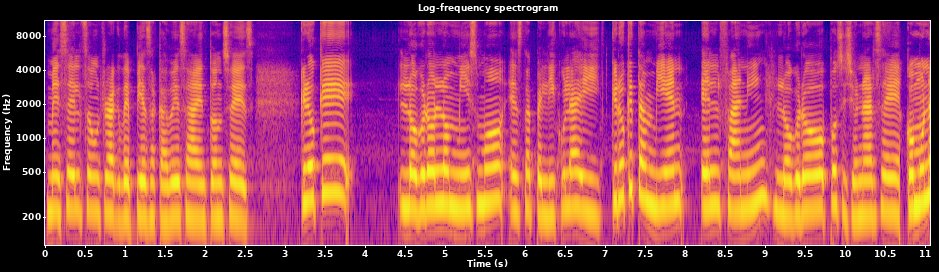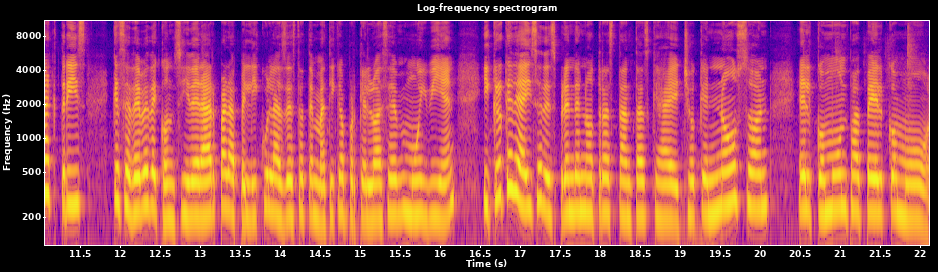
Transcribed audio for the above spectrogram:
me sé el soundtrack de pies a cabeza, entonces creo que logró lo mismo esta película y creo que también El Fanning logró posicionarse como una actriz que se debe de considerar para películas de esta temática porque lo hace muy bien y creo que de ahí se desprenden otras tantas que ha hecho que no son el común papel como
